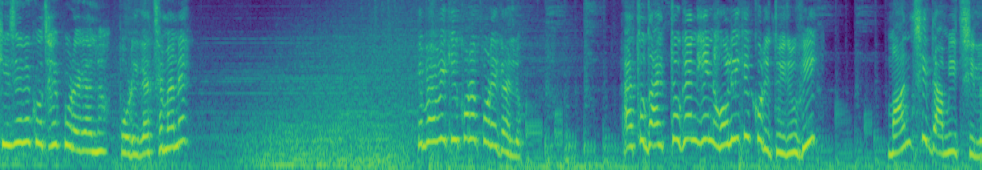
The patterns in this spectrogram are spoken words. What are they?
কে জানে কোথায় পড়ে গেল? পড়ে গেছে মানে? এভাবে কি করে পড়ে গেল? এত দায়িত্বজ্ঞানহীন হলি কি করে তুই, রুহি? মানছি দামি ছিল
